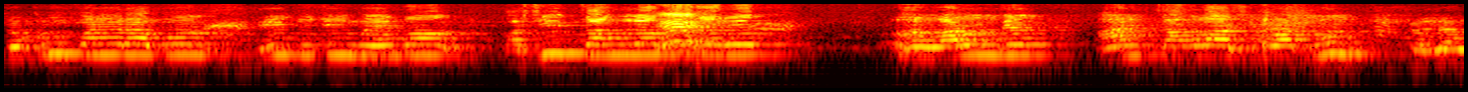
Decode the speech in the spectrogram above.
सुखरूपणे राखून ही तुझी महिमा अशी चांगल्या प्रकारे वाढवून देत आणि चांगला आशीर्वाद देऊन कल्याण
